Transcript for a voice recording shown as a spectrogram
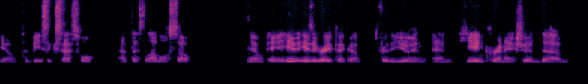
you know to be successful at this level. So you know, he, he's a great pickup for the U, and and he and Karene should um,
